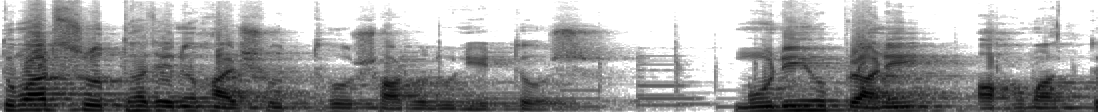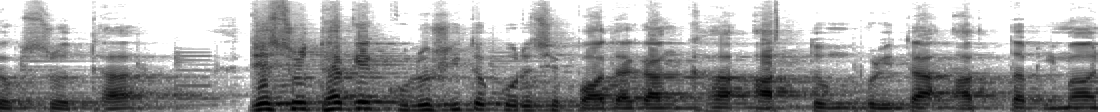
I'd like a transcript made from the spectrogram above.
তোমার শ্রদ্ধা যেন হয় শুদ্ধ, সরল নির্দোষ। মনে ও প্রাণে অহমাত্মক শ্রদ্ধা যে শ্রদ্ধাকে কুলুষিত করেছে পদাকাঙ্ক্ষা, আত্মম্ভরিতা, আত্মাভিমান,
